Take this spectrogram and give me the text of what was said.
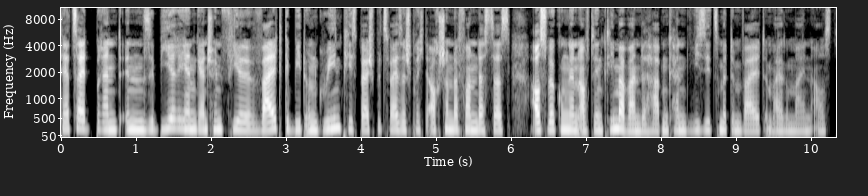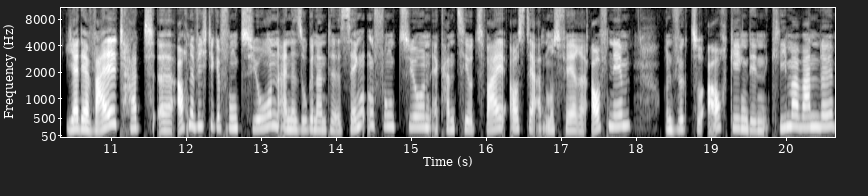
Derzeit brennt in Sibirien ganz schön viel Waldgebiet und Greenpeace beispielsweise spricht auch schon davon, dass das Auswirkungen auf den Klimawandel haben kann. Wie sieht's mit dem Wald im Allgemeinen aus? Ja, der Wald hat äh, auch eine wichtige Funktion, eine sogenannte Senkenfunktion. Er kann CO2 aus der Atmosphäre aufnehmen und wirkt so auch gegen den Klimawandel.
